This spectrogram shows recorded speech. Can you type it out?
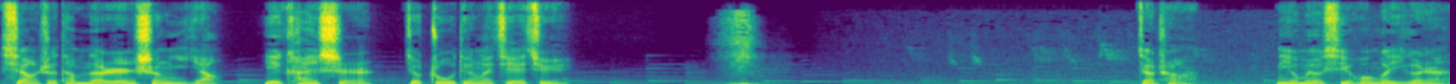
像是他们的人生一样，一开始就注定了结局。江城，你有没有喜欢过一个人？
